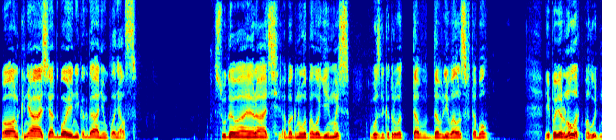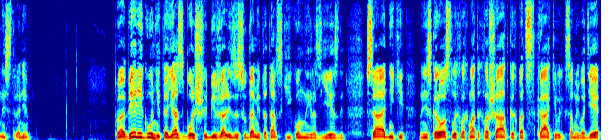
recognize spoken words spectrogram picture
он, князь, от боя никогда не уклонялся. Судовая рать обогнула пологий мыс, возле которого Тавда в Тобол, и повернула к полуденной стороне. По берегу, не таясь больше, бежали за судами татарские конные разъезды. Всадники на низкорослых лохматых лошадках подскакивали к самой воде,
